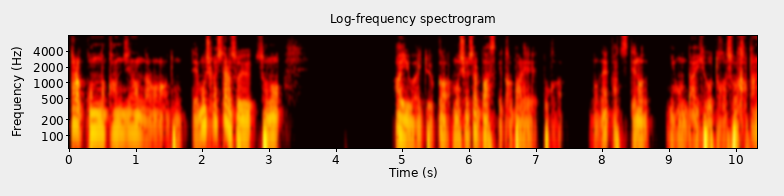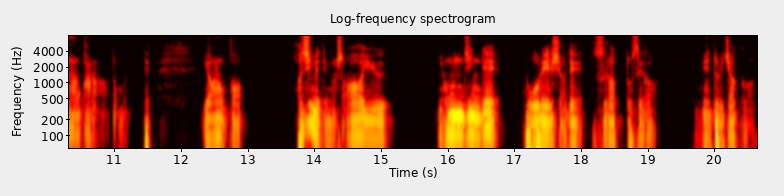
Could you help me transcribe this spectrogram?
たらこんな感じなんだろうなと思って、もしかしたらそういう、その、界隈というか、もしかしたらバスケとかバレーとかのね、かつての日本代表とかそういう方なのかなと思って。いや、なんか、初めて見ました。ああいう日本人で高齢者でスラッと背が2メートル弱あっ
